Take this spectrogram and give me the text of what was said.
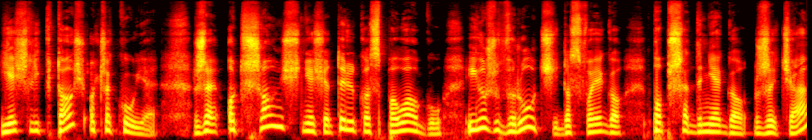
Jeśli ktoś oczekuje, że otrząśnie się tylko z połogu i już wróci do swojego poprzedniego życia,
